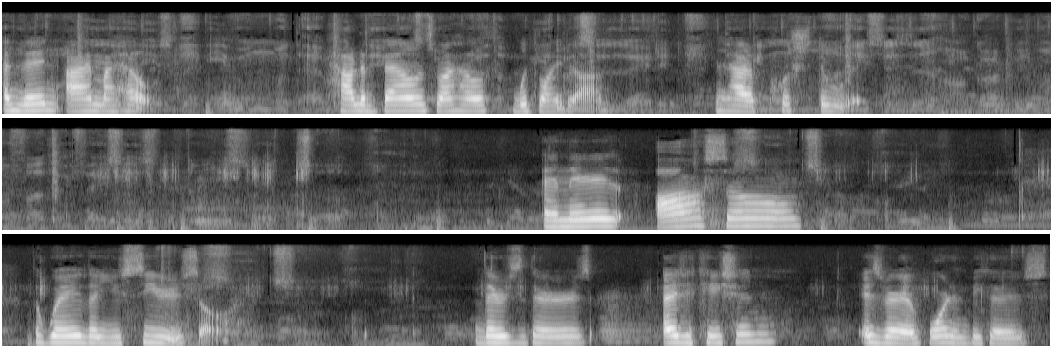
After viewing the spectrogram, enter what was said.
And then I have my health. How to balance my health with my job and how to push through it. And there's also the way that you see yourself. There's there's education is very important because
